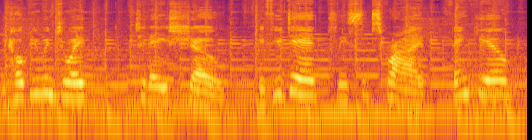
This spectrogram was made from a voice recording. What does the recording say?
We hope you enjoyed today's show. If you did, please subscribe. Thank you.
